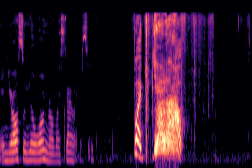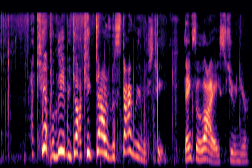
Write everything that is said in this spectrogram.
And you're also no longer on my Skywinders team. But get out! I can't believe he got kicked out of the Skywinders team. Thanks a lot, Ace Junior.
